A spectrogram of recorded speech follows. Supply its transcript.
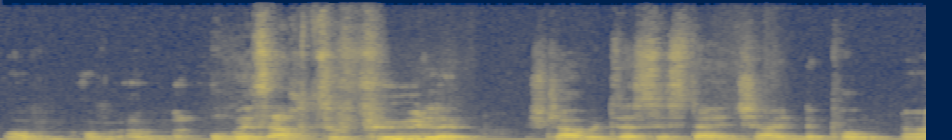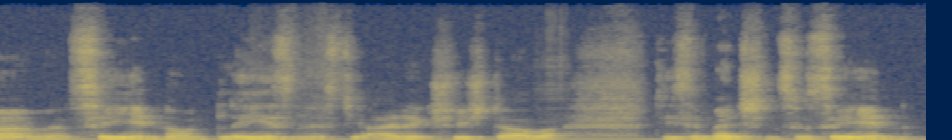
um, um, um, um es auch zu fühlen. Ich glaube, das ist der entscheidende Punkt. Ne? Sehen und lesen ist die eine Geschichte, aber diese Menschen zu sehen,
